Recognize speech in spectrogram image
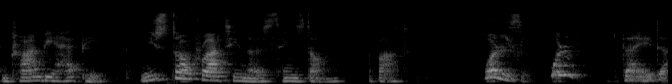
and try and be happy. And you start writing those things down about what is what have they done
